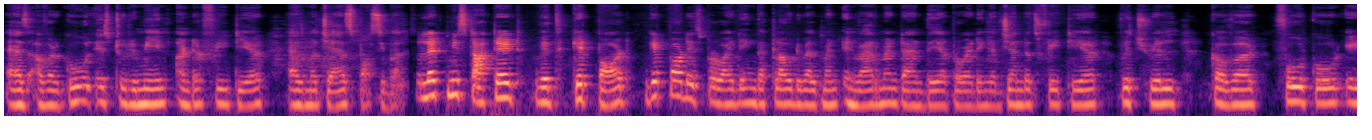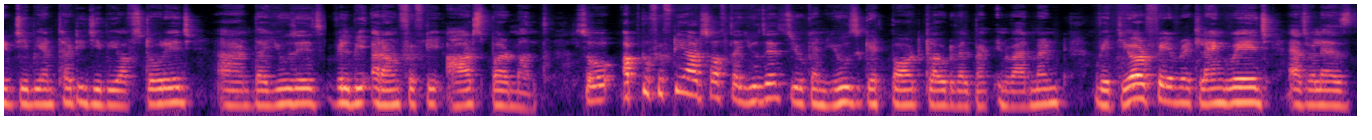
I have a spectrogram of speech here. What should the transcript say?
as our goal is to remain under free tier as much as possible. So let me start it with Gitpod. Gitpod is providing the cloud development environment and they are providing a generous free tier which will cover 4 core 8 GB and 30 GB of storage and the usage will be around 50 hours per month. So up to 50 hours of the usage, you can use Gitpod cloud development environment with your favorite language as well as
